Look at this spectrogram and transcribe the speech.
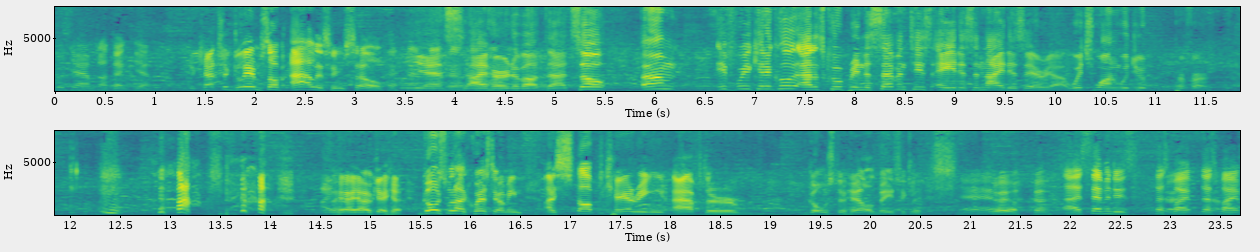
good jam, I think. Yeah. To catch a glimpse of Alice himself. Yes, I heard about that. So, um, if we can include Alice Cooper in the 70s, 80s, and 90s area, which one would you prefer? yeah, yeah, okay, yeah. Goes without question. I mean, I stopped caring after Goes to Hell, basically. Yeah, yeah. yeah. Uh, 70s. That's my. That's my.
